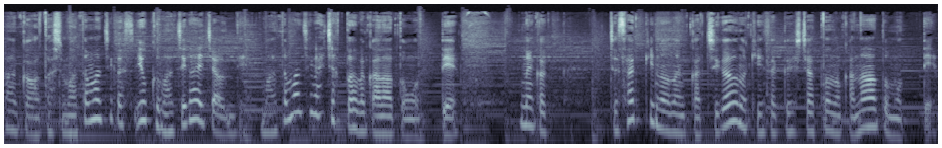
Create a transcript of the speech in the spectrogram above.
なんか私また間違えよく間違えちゃうんでまた間違えちゃったのかなと思って。なんかじゃあさっきのなんか違うの検索しちゃったのかなと思って。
